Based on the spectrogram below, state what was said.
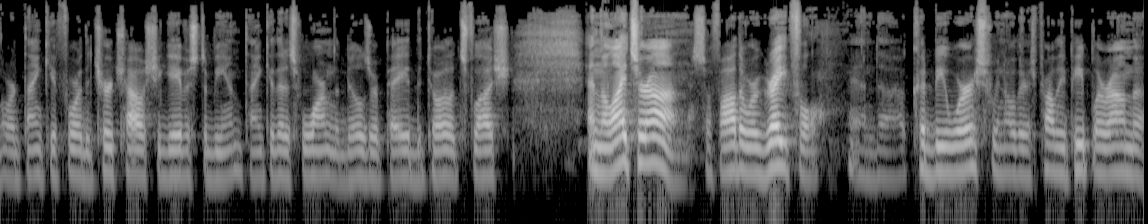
Lord, thank you for the church house you gave us to be in. Thank you that it's warm, the bills are paid, the toilet's flush, and the lights are on. So, Father, we're grateful. And uh, could be worse. We know there's probably people around the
